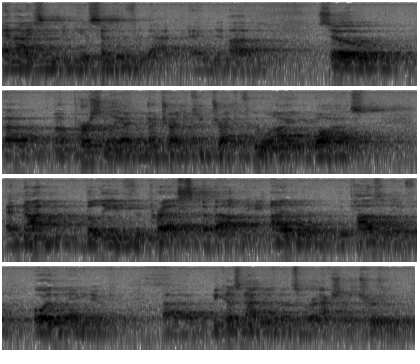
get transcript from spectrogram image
and I seem to be a symbol for that. And um, so uh, uh, personally, I, I tried to keep track of who I was and not believe the press about me, either the positive or the negative, uh, because neither of those were actually true.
